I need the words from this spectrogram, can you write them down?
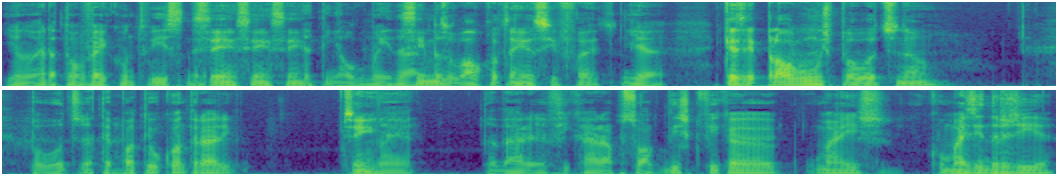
E eu não era tão velho quanto isso, né? Sim, sim, sim. Eu tinha alguma idade. Sim, mas o álcool tem esse efeito. Yeah. Quer dizer, para alguns, para outros não. Para outros até pode ter o contrário, Sim. não é? Andar a ficar, há pessoal que diz que fica mais, com mais energia.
